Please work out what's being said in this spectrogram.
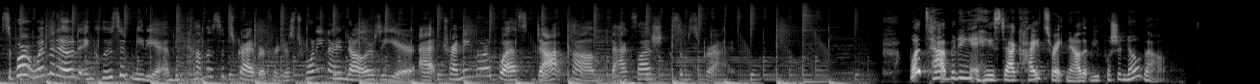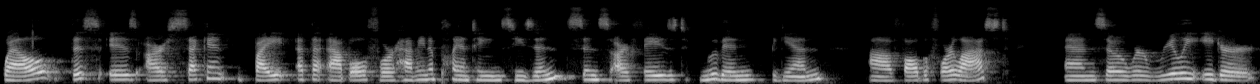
Support women owned inclusive media and become a subscriber for just $29 a year at trendingnorthwest.com backslash subscribe. What's happening at Haystack Heights right now that people should know about? Well, this is our second bite at the apple for having a planting season since our phased move in began uh, fall before last. And so we're really eager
